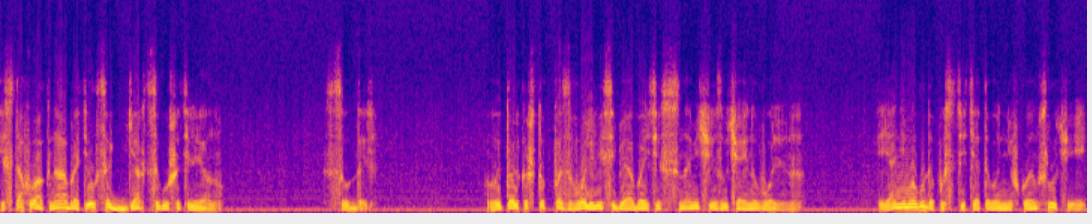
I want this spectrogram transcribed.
и, став у окна, обратился к герцогу Шатильону. «Сударь, вы только что позволили себе обойтись с нами чрезвычайно вольно. Я не могу допустить этого ни в коем случае,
